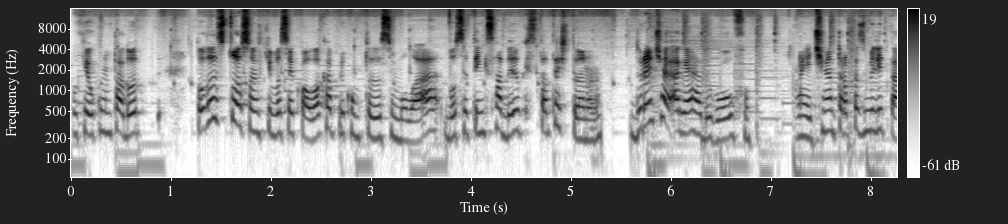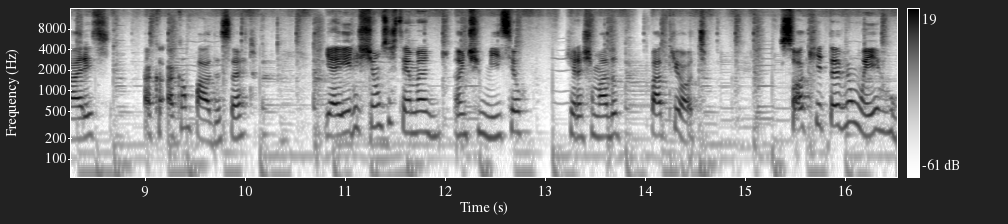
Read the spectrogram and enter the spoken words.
Porque o computador, todas as situações que você coloca para o computador simular, você tem que saber o que está testando, né? Durante a Guerra do Golfo, é, tinha tropas militares acampadas, certo? E aí eles tinham um sistema antimíssil que era chamado Patriot. Só que teve um erro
